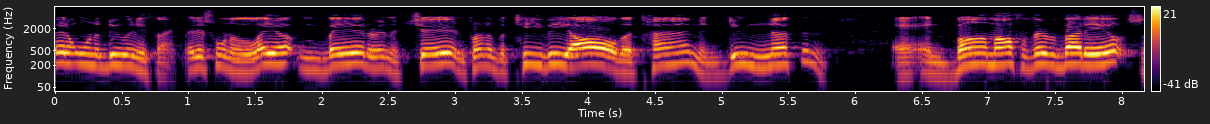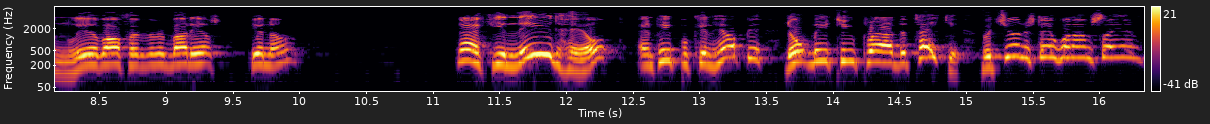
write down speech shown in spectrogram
they don't want to do anything. They just want to lay up in bed or in a chair in front of a TV all the time and do nothing and, and bum off of everybody else and live off of everybody else, you know. Now, if you need help and people can help you, don't be too proud to take it. But you understand what I'm saying?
